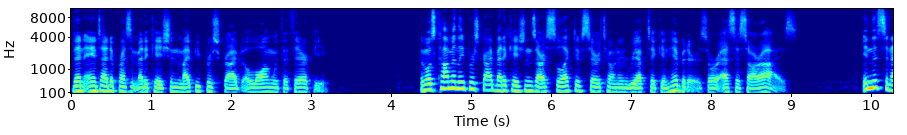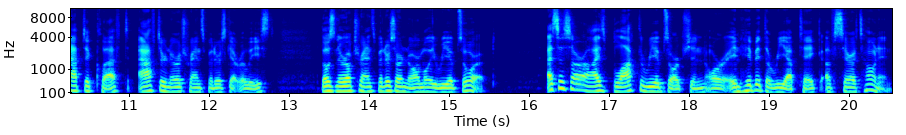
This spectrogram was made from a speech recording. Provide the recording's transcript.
then antidepressant medication might be prescribed along with the therapy. The most commonly prescribed medications are selective serotonin reuptake inhibitors, or SSRIs. In the synaptic cleft, after neurotransmitters get released, those neurotransmitters are normally reabsorbed. SSRIs block the reabsorption or inhibit the reuptake of serotonin,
